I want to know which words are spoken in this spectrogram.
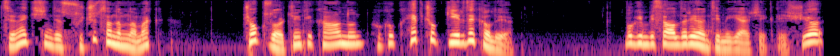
tırnak içinde suçu tanımlamak çok zor. Çünkü kanun, hukuk hep çok geride kalıyor. Bugün bir saldırı yöntemi gerçekleşiyor.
